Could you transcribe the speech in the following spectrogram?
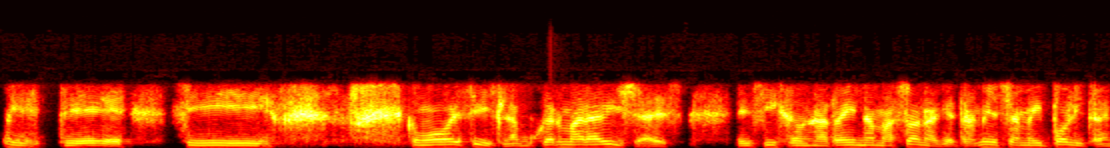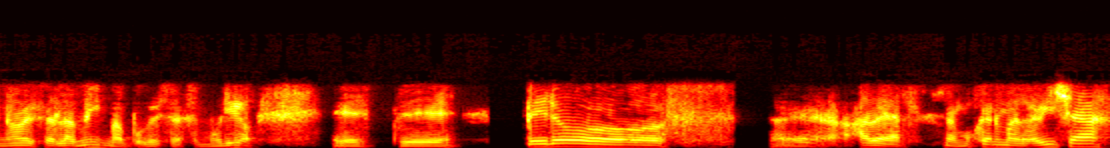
este, si, como vos decís, la Mujer Maravilla es, es hija de una reina amazona que también se llama Hipólita y no debe ser la misma porque esa se murió, este, pero a ver, la Mujer Maravilla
